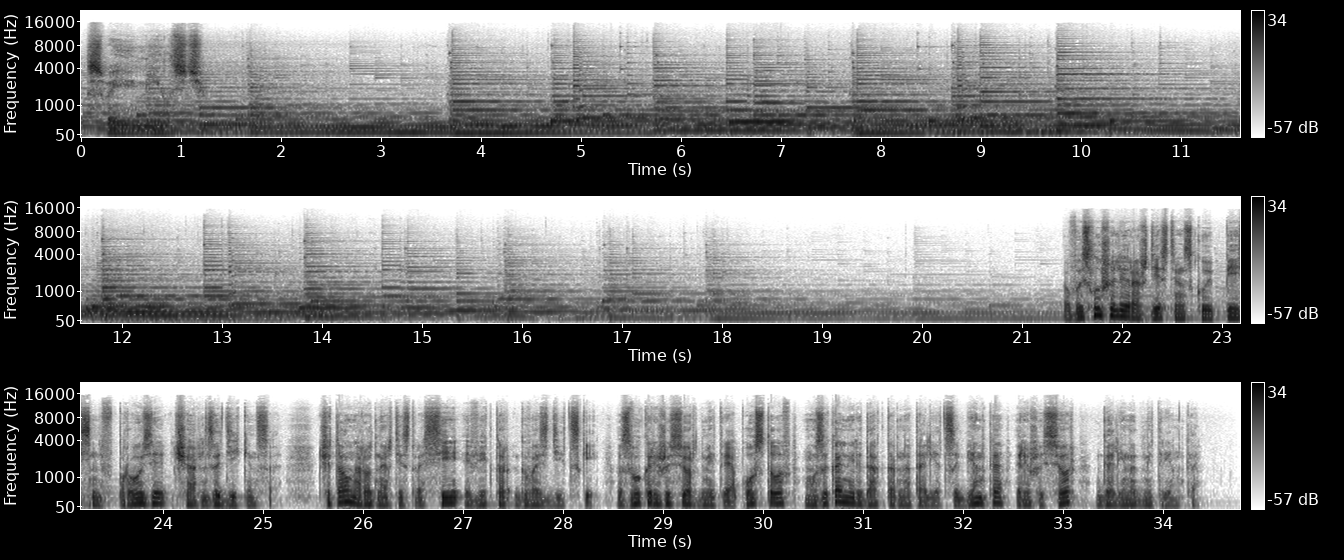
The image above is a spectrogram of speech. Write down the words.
своей милостью. Вы слушали рождественскую песнь в прозе Чарльза Диккенса. Читал народный артист России Виктор Гвоздицкий. Звукорежиссер Дмитрий Апостолов, музыкальный редактор Наталья Цыбенко, режиссер Галина Дмитренко.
